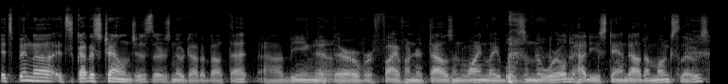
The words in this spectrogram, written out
It's been uh, it's got its challenges. There's no doubt about that. Uh, being yeah. that there are over 500,000 wine labels in the world, how do you stand out amongst those?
